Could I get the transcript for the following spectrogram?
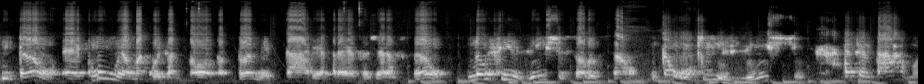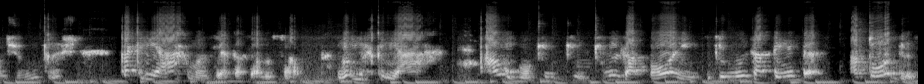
Então, é, como é uma coisa nova, planetária para essa geração, não se existe solução. Então, o que existe é sentarmos juntos para criarmos essa solução. Vamos criar algo que, que, que nos apoie e que nos atenda a todos,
